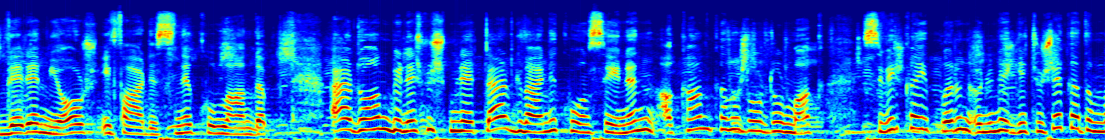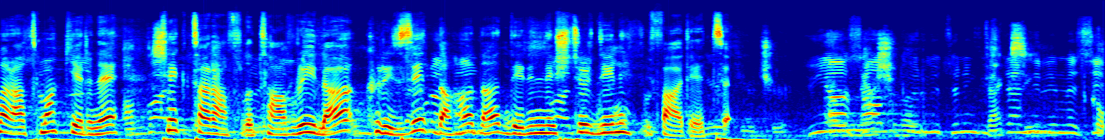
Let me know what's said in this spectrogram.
veremiyor ifadesini kullandı. Erdoğan Birleşmiş Milletler Güvenlik Konseyi'nin akan kanı durdurmak, sivil kayıpların önüne geçecek adımlar atmak yerine tek taraflı tavrıyla krizi daha da derinleştirdiğini ifade etti. Dünya Sağlık Örgütü'nün güçlendirilmesi ve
